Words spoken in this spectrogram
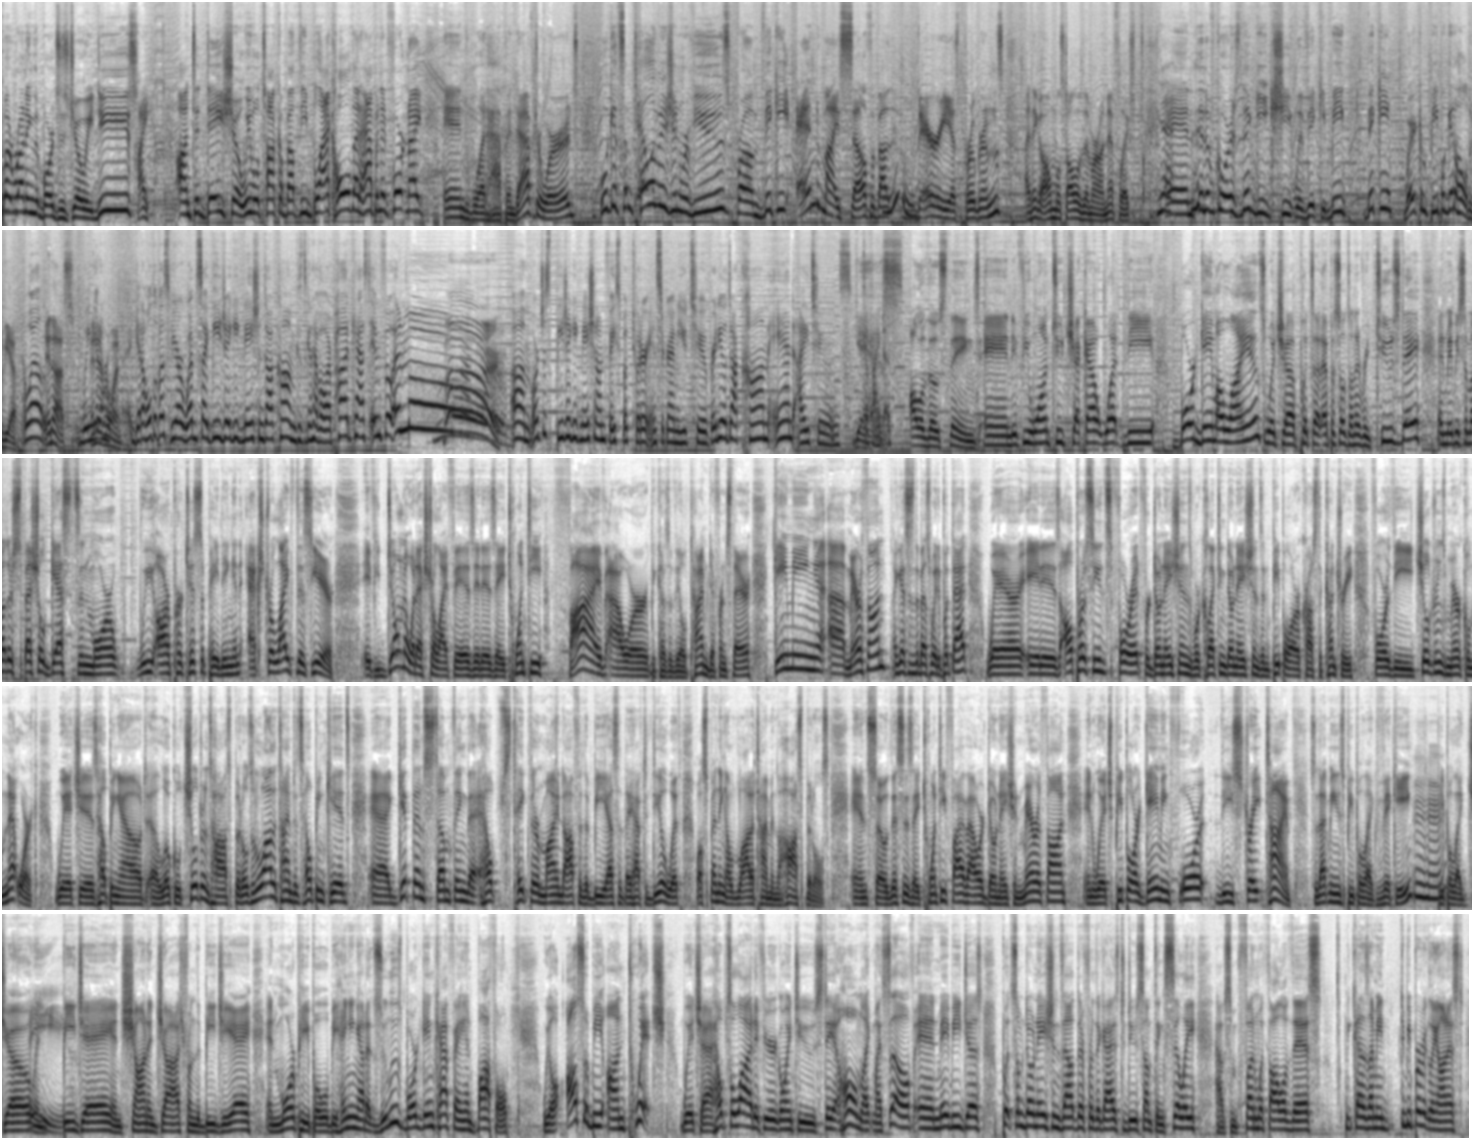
but running the boards is Joey Dees. Hi. On today's show, we will talk about the black hole that happened at Fortnite and what happened afterwards. We'll get some television reviews from Vicky and myself about various programs. I think almost all of them are on Netflix. Yeah. And then, of course, the Geek Sheet with Vicky B. Vicky, where can people get a hold of you? Well, and us, we and get everyone. A, get a hold of us via our website, bjgeeknation.com, because it's going to have all our podcast info and more. More! Um, or just BJ Geek Nation on Facebook, Twitter, Instagram, YouTube, radio.com, and iTunes to find us. All of those things. And if you want to check out what the Board Game Alliance, which uh, puts out episodes on every Tuesday, and maybe some other special guests and more, we are participating in Extra Life this year. If you don't know what Extra Life is, it is a 25 hour, because of the old time difference there, gaming uh, marathon, I guess is the best way to put that, where it is all proceeds for it for donations. We're collecting donations, and people are across the country for the Children's Miracle Network, which is helping out uh, local children's hospitals. And a lot of the times it's helping kids uh, get them something that helps take their mind off of the BS that they have to deal with while spending a lot of time in the hospitals. And so this is a 25 hour donation marathon in which people are gaming for the straight time. So that means people like Vicky, people like Joe Hey. and BJ and Sean and Josh from the BGA, and more people will be hanging out at Zulu's Board Game Cafe in Bothell. We'll also be on Twitch, which uh, helps a lot if you're going to stay at home like myself and maybe just put some donations out there for the guys to do something silly, have some fun with all of this. Because, I mean, to be perfectly honest,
